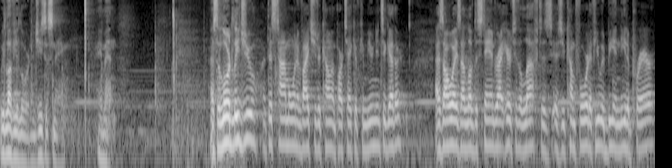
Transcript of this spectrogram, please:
We love you, Lord. In Jesus' name, amen. As the Lord leads you, at this time, I want to invite you to come and partake of communion together. As always, I love to stand right here to the left as, as you come forward. If you would be in need of prayer,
